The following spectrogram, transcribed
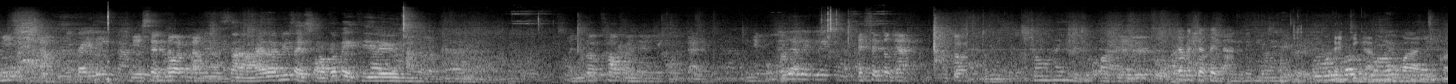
ค่ะมีหนังไปลิงก์นะมีเส้นลวดหนังสายแล้วนี่ใส่สอดก็ไปอีกทีนึงอันนี้ก็เข้าไปในหัวใจอันนี้ผมก็เลือดเล็กๆค่ะไอ้เส้นตรงเนี้ยมันก็ต้องให้หิวไปจะเป็นจะเป็นอันเล็กแต่จริงอะไม่ว่าอยู่ก็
